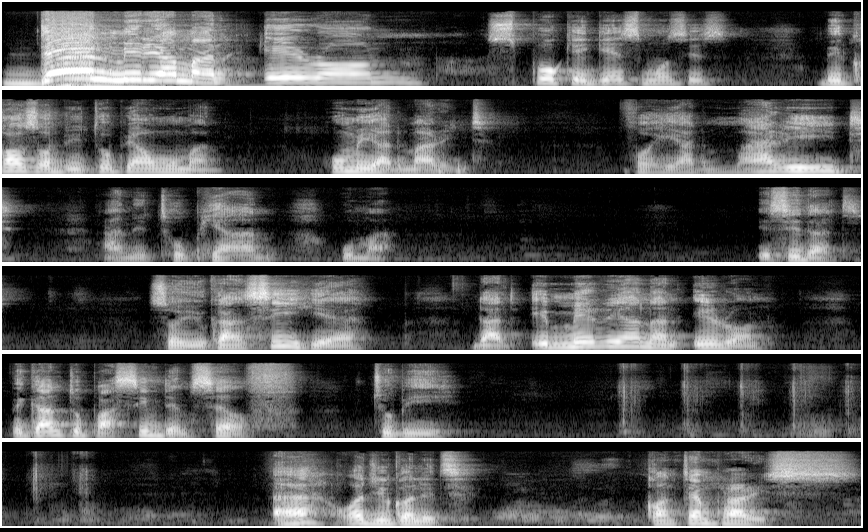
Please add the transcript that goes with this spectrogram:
Then Miriam and Aaron spoke against Moses because of the Ethiopian woman whom he had married. For he had married an Ethiopian woman. You see that? So you can see here that Miriam and Aaron began to perceive themselves to be, uh, what do you call it? Contemporaries.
